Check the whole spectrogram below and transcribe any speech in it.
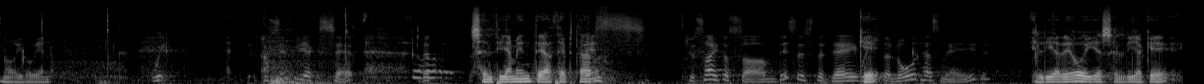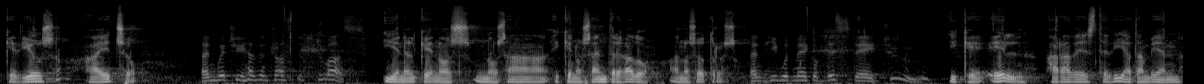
no oigo bien. Sencillamente aceptar que- el día de hoy es el día que, que Dios ha hecho y en el que nos, nos ha y que nos ha entregado a nosotros y que Él hará de este día también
